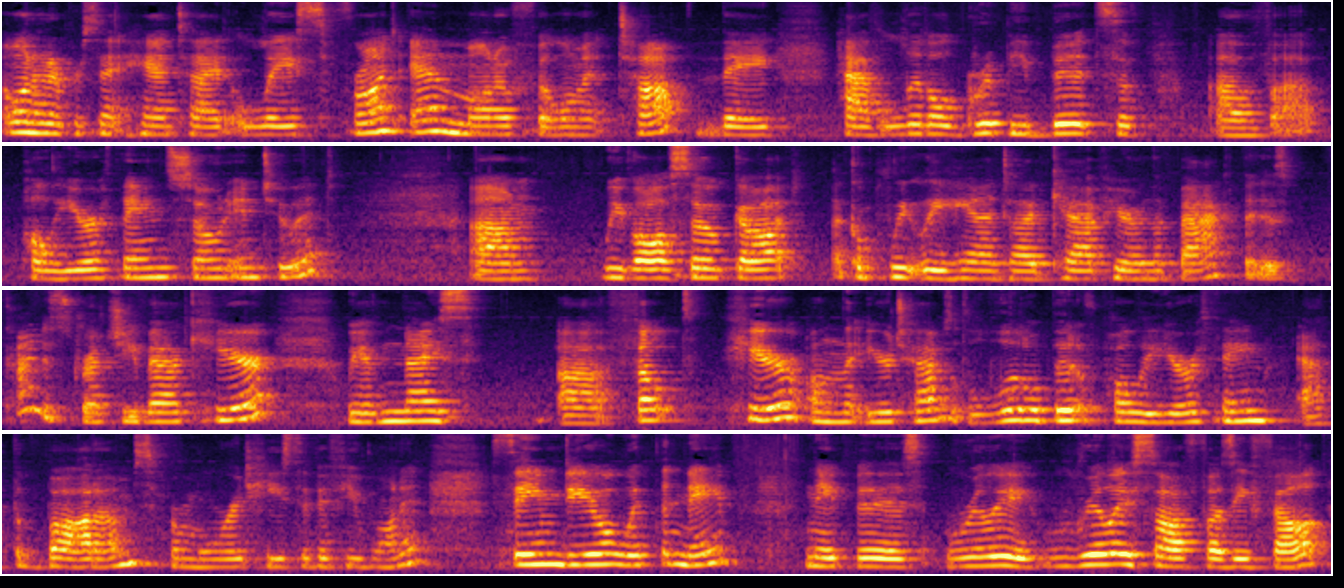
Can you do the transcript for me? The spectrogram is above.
a 100% hand-tied lace front and monofilament top. They have little grippy bits of, of uh, polyurethane sewn into it. Um, we've also got a completely hand-tied cap here in the back that is kind of stretchy back here. We have nice uh, felt here on the ear tabs with a little bit of polyurethane at the bottoms for more adhesive if you want it. Same deal with the nape. Nape is really, really soft fuzzy felt.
